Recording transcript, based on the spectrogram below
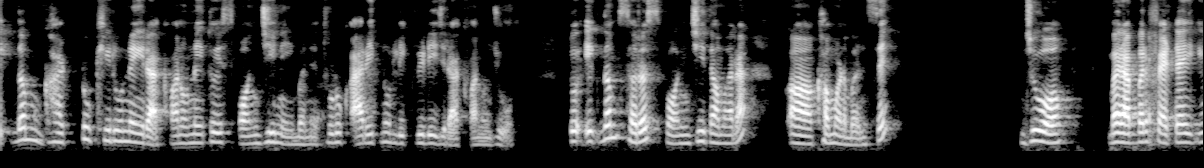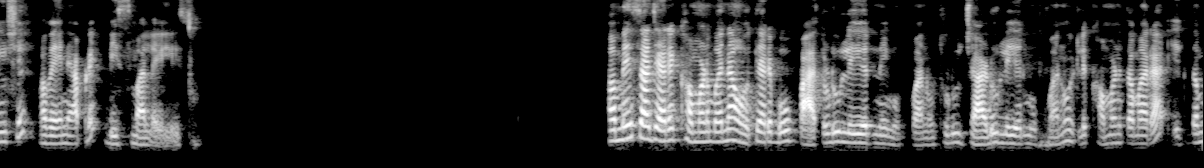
એકદમ ઘાટું ખીરું નહીં રાખવાનું, નહીં તો એ સ્પોન્જી નહીં બને. થોડુંક આ રીતનું લિક્વિડી જ રાખવાનું જુઓ. તો એકદમ સરસ સ્પોન્જી તમારા ખમણ બનશે. જુઓ, બરાબર ફેટાઈ ગયું છે. હવે એને આપણે ડીશમાં લઈ લઈશું. હંમેશા જ્યારે ખમણ બનાવો ત્યારે બહુ પાતળું લેયર નહીં મૂકવાનું, થોડું જાડું લેયર મૂકવાનું, એટલે ખમણ તમારા એકદમ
